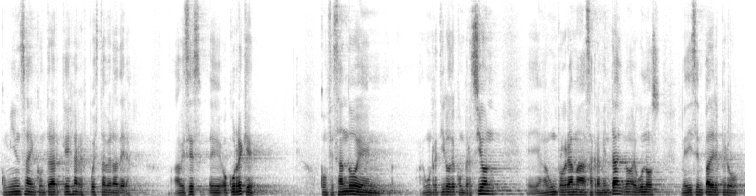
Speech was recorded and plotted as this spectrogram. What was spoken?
comienza a encontrar qué es la respuesta verdadera. A veces eh, ocurre que confesando en algún retiro de conversión, eh, en algún programa sacramental, ¿no? algunos me dicen, Padre, pero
